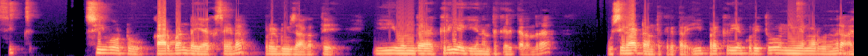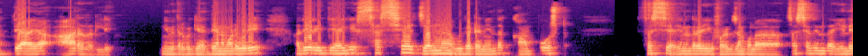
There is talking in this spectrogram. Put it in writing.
six C O two carbon dioxide produce ಆಗತ್ತೆ. ಈ ಒಂದು ಕ್ರಿಯೆಗೆ ಏನಂತ ಕರೀತಾರಂದ್ರ ಉಸಿರಾಟ ಅಂತ ಕರೀತಾರೆ. ಈ ಪ್ರಕ್ರಿಯೆ ಕುರಿತು ನೀವೇನ್ ಮಾಡ್ಬೋದು ಅಂದ್ರೆ ಅಧ್ಯಾಯ ಆರರಲ್ಲಿ ನೀವು ಇದರ ಬಗ್ಗೆ ಅಧ್ಯಯನ ಮಾಡುವಿರಿ. ಅದೇ ರೀತಿಯಾಗಿ ಸಸ್ಯಜನ್ಯ ವಿಘಟನೆಯಿಂದ ಕಾಂಪೋಸ್ಟ್ ಸಸ್ಯ, ಏನಂದ್ರೆ ಈಗ ಫಾರ್ ಎಕ್ಸಾಂಪಲ್ ಸಸ್ಯದಿಂದ ಎಲೆ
